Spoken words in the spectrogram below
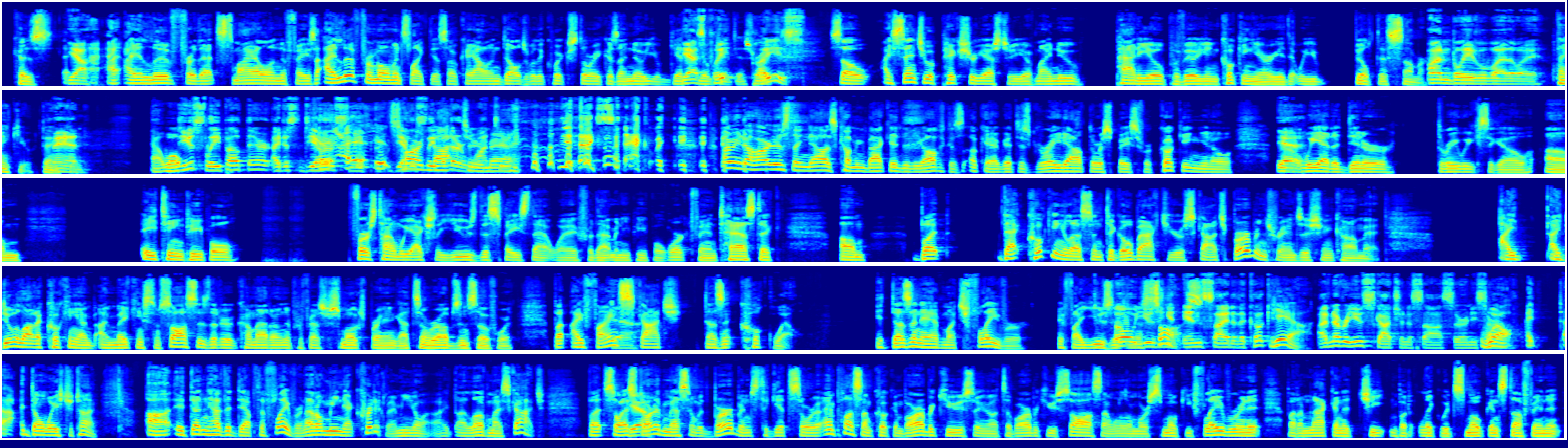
Because Yeah. I, I live for that smile on the face. I live for moments like this. Okay, I'll indulge with a quick story because I know you'll get yes, you'll please. get this right. Please. So I sent you a picture yesterday of my new patio pavilion cooking area that we built this summer. Unbelievable by the way. Thank you, thank Man. you. Uh, well, do you sleep out there? I just do you ever I- I- sleep? it's do you hard sleep out not there to, want man. to? yeah, exactly. I mean, the hardest thing now is coming back into the office because, okay, I've got this great outdoor space for cooking. You know, yeah. Uh, we had a dinner three weeks ago, um, 18 people. First time we actually used the space that way for that many people worked fantastic. Um, but that cooking lesson to go back to your Scotch bourbon transition comment, I I do a lot of cooking. I'm, I'm making some sauces that are going to come out on the Professor Smokes brand, got some rubs and so forth. But I find Yeah. Scotch doesn't cook well. It doesn't add much flavor if I use it oh, in a using sauce. it inside of the cooking. Yeah. I've never used scotch in a sauce or any sort Well, of I, I, don't waste your time. Uh, it doesn't have the depth of flavor. And I don't mean that critically. I mean, you know, I, I love my scotch. But so I Yeah. started messing with bourbons to get sort of, and plus I'm cooking barbecue. So, you know, it's a barbecue sauce. I want a little more smoky flavor in it, but I'm not going to cheat and put liquid smoke and stuff in it.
